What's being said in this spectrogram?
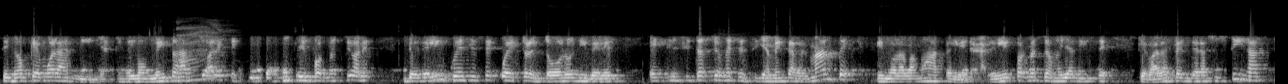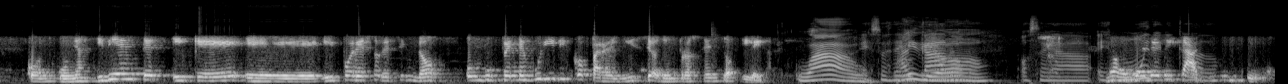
si no quemo a las niñas. En los momentos actuales se escuchan muchas informaciones de delincuencia y secuestro en todos los niveles. Esta incitación es sencillamente alarmante y no la vamos a acelerar. En la información ella dice que va a defender a sus hijas con uñas y dientes y que eh, y por eso designó un bufete jurídico para el inicio de un proceso legal. Wow. Eso es delicado. O sea, es No, muy es delicado. delicadísimo.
